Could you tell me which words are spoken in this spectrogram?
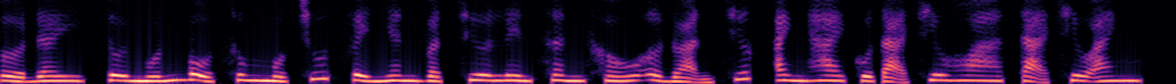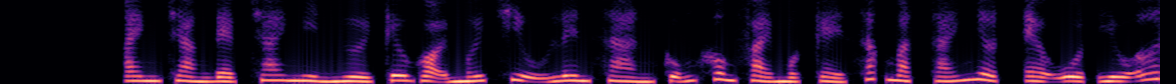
Ở đây, tôi muốn bổ sung một chút về nhân vật chưa lên sân khấu ở đoạn trước, anh hai của tạ chiêu hoa, tạ chiêu anh. Anh chàng đẹp trai nghìn người kêu gọi mới chịu lên sàn cũng không phải một kẻ sắc mặt tái nhợt, eo uột yếu ớt,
